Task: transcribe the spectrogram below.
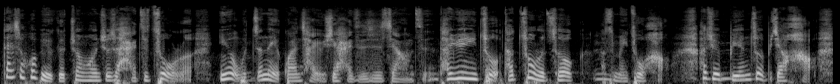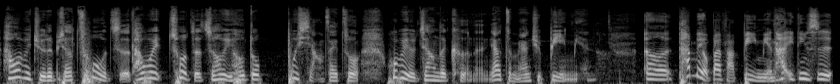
但是会不会有个状况，就是孩子做了，因为我真的也观察有些孩子是这样子，他愿意做，他做了之后他是没做好，他觉得别人做比较好，他会不会觉得比较挫折？他会挫折之后以后都不想再做，会不会有这样的可能？要怎么样去避免呢？呃，他没有办法避免，他一定是，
